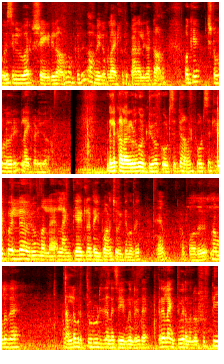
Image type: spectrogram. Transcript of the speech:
ഒരു സിൽവർ ഷെയ്ഡിലാണ് നമുക്കിത് അവൈലബിൾ ആയിട്ടുള്ളത്. പാനൽ കട്ടാണ് ഓക്കെ ഇഷ്ടമുള്ളവർ ലൈക്ക് അടിക്കുക. ഇതിലെ കളറുകൾ നോക്കിയോ? കോഡ് സെറ്റ് ആണ്. കോഡ് സെറ്റിൽ ഇപ്പോൾ എല്ലാവരും നല്ല ലെങ്തി ആയിട്ടുള്ള ടൈപ്പാണ് ചോദിക്കുന്നത്. ഏഹ് അപ്പോൾ അത് നമ്മളിത് നല്ല വൃത്തിയോടുകൂടി തന്നെ ചെയ്യുന്നുണ്ട്. ഇത് ഇത്ര ലെങ്ത് വരുന്നുണ്ട്. Fifty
